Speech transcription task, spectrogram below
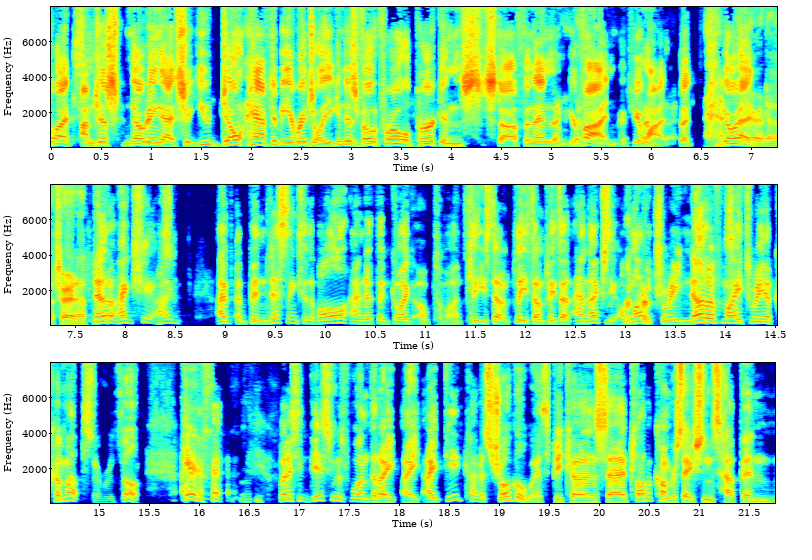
But I'm just noting that. So you don't have to be original. You can just vote for all the Perkins stuff, and then you're fine if you want. But go ahead. Fair enough. Fair enough. No, no. Actually, I I've, I've, been listening to them all and I've been going, oh, come on, please don't, please don't, please don't. And actually, on my three, none of my three have come up as a result. but I think this was one that I, I, I did kind of struggle with because uh, climate conversations have been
